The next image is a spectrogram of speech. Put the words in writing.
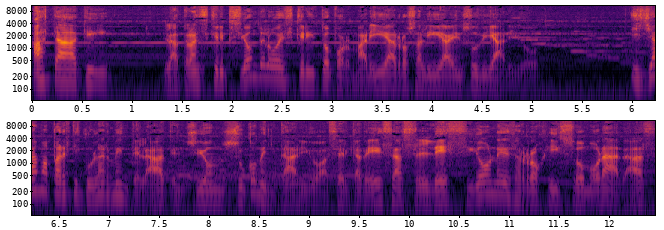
Hasta aquí la transcripción de lo escrito por María Rosalía en su diario. Y llama particularmente la atención su comentario acerca de esas lesiones rojizo-moradas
